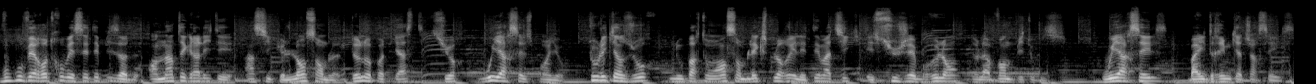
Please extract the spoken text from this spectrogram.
Vous pouvez retrouver cet épisode en intégralité ainsi que l'ensemble de nos podcasts sur wearesales.io. Tous les 15 jours, nous partons ensemble explorer les thématiques et sujets brûlants de la vente B2B. We Are Sales by Dreamcatcher Sales,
